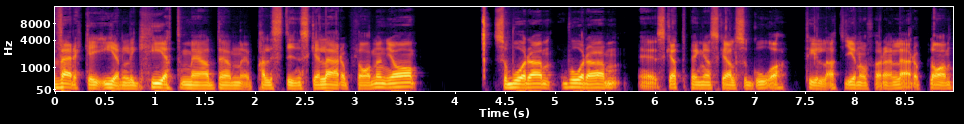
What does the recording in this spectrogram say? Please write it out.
verka i enlighet med den palestinska läroplanen. Ja, så våra, våra eh, skattepengar ska alltså gå till att genomföra en läroplan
